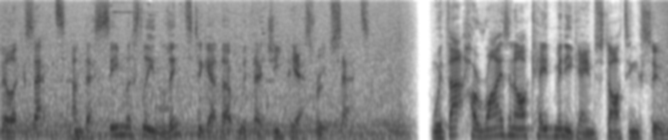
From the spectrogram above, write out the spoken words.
Bill accepts, and they're seamlessly linked together with their GPS route set. With that Horizon arcade minigame starting soon,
